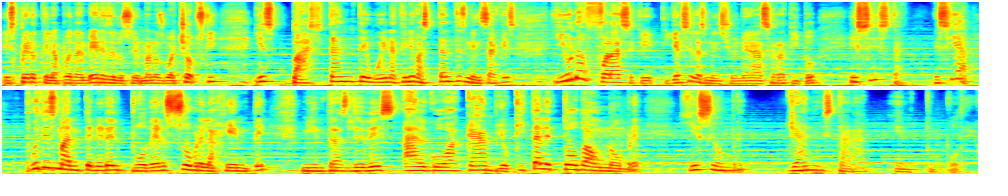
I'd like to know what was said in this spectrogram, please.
Espero que la puedan ver, es de los hermanos Wachowski y es bastante buena, tiene bastantes mensajes y una frase que, que ya se las mencioné hace ratito es esta. Decía, puedes mantener el poder sobre la gente mientras le des algo a cambio. Quítale todo a un hombre y ese hombre ya no estará en tu poder.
